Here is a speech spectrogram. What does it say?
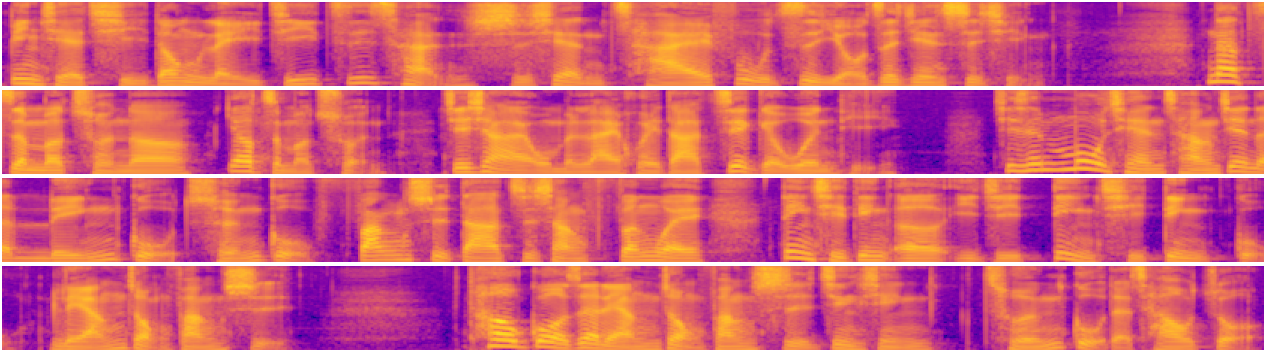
并且启动累积资产，实现财富自由这件事情。那怎么存呢？要怎么存？接下来我们来回答这个问题。其实目前常见的零股存股方式大致上分为定期定额以及定期定股两种方式。透过这两种方式进行存股的操作，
